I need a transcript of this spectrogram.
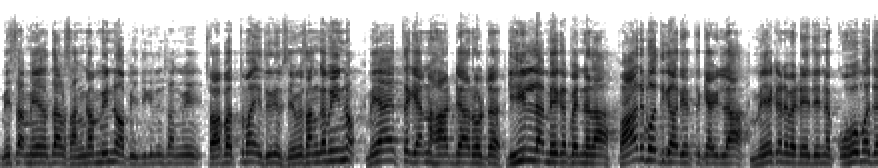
මේ මේ අදාළ සංගම් ඉන්නවා අපි ඉදිකිරීම සංගමේ සභාපතිතුමා ඉදිරියෙන් සේවක සංගමේ ඉන්නවා. මේ අයත් එක්ක යන්න හાર્ඩ්වෙයාර් වලට ගිහිල්ලා මේක පෙන්නලා පාරිභෝගිකාරියත් එක්ක ඇවිල්ලා මේකට වැඩේ දෙන්න කොහොමද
